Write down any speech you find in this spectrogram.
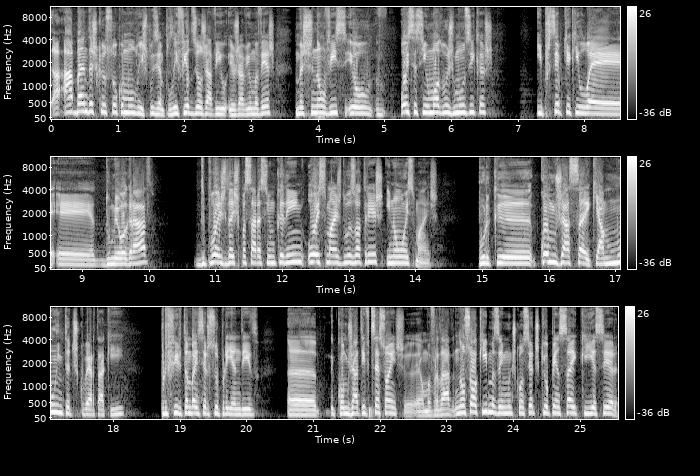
Há, há, bandas que eu sou como o Luís, por exemplo, Lee Fields eu já vi, eu já vi uma vez, mas se não visse, eu ouço assim uma ou duas músicas e percebo que aquilo é, é do meu agrado. Depois deixo passar assim um bocadinho, ouço mais duas ou três e não ouço mais porque, como já sei que há muita descoberta aqui, prefiro também ser surpreendido. Uh, como já tive decepções, é uma verdade, não só aqui, mas em muitos concertos que eu pensei que ia ser,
